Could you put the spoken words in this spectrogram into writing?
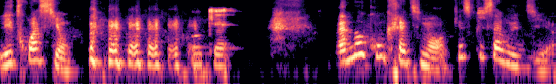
Les trois sions. OK. Maintenant, concrètement, qu'est-ce que ça veut dire?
